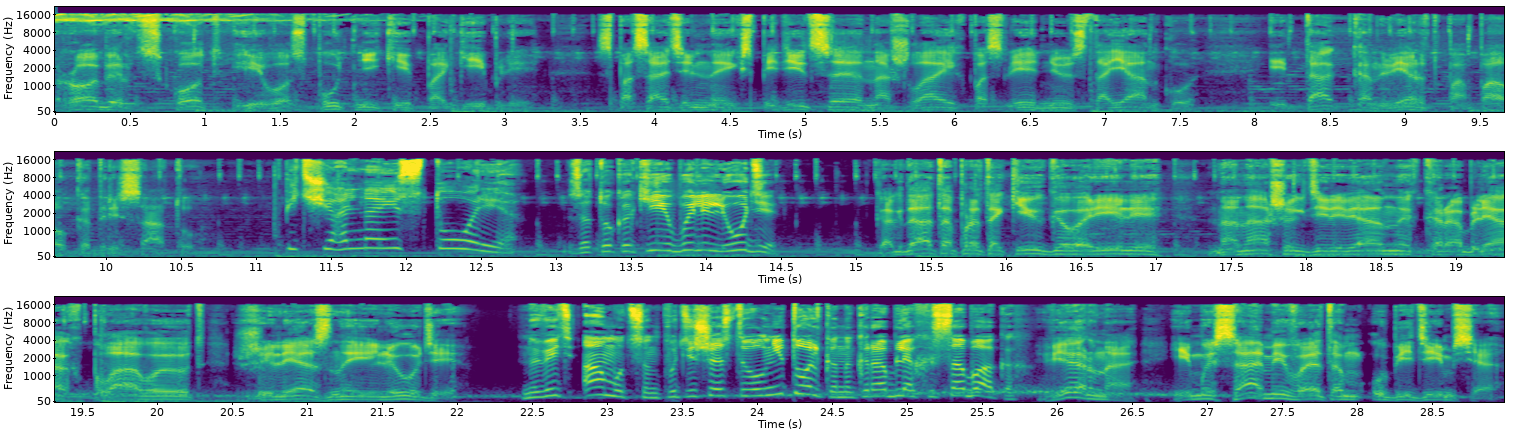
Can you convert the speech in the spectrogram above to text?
Роберт Скотт и его спутники погибли. Спасательная экспедиция нашла их последнюю стоянку, и так конверт попал к адресату. Печальная история Зато какие были люди Когда-то про таких говорили, на наших деревянных кораблях плавают железные люди. Но ведь Амундсен путешествовал не только на кораблях и собаках Верно, и мы сами в этом убедимся.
